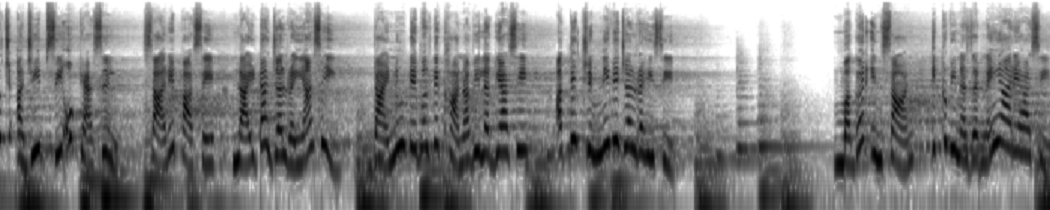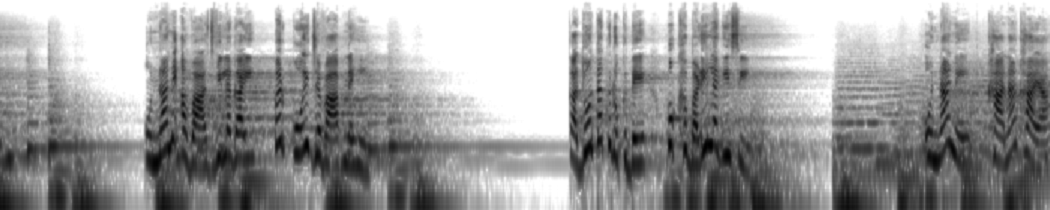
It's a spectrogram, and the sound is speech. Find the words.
ਕੁਝ ਅਜੀਬ ਸੀ ਉਹ ਕੈਸਲ। ਸਾਰੇ ਪਾਸੇ ਲਾਈਟਾਂ ਜਲ ਰਹੀਆਂ ਸੀ। ਡਾਈਨਿੰਗ ਟੇਬਲ ਤੇ ਖਾਣਾ ਵੀ ਲੱਗਿਆ ਸੀ ਅਤੇ ਚਿਮਨੀ ਵੀ ਜਲ ਰਹੀ ਸੀ। ਮਗਰ ਇਨਸਾਨ ਇੱਕ ਵੀ ਨਜ਼ਰ ਨਹੀਂ ਆ ਰਿਹਾ ਸੀ। ਉਹਨਾਂ ਨੇ ਆਵਾਜ਼ ਵੀ ਲਗਾਈ, ਪਰ ਕੋਈ ਜਵਾਬ ਨਹੀਂ। ਕਦੋਂ ਤੱਕ ਰੁਕਦੇ, ਭੁੱਖ ਬੜੀ ਲੱਗੀ ਸੀ। ਉਹਨਾਂ ਨੇ ਖਾਣਾ ਖਾਇਆ।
